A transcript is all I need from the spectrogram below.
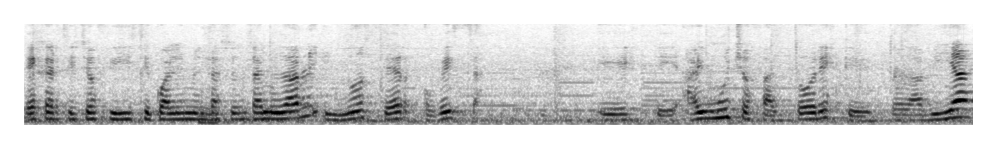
ejercicio físico, alimentación saludable y no ser obesa. Este, hay muchos factores que todavía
